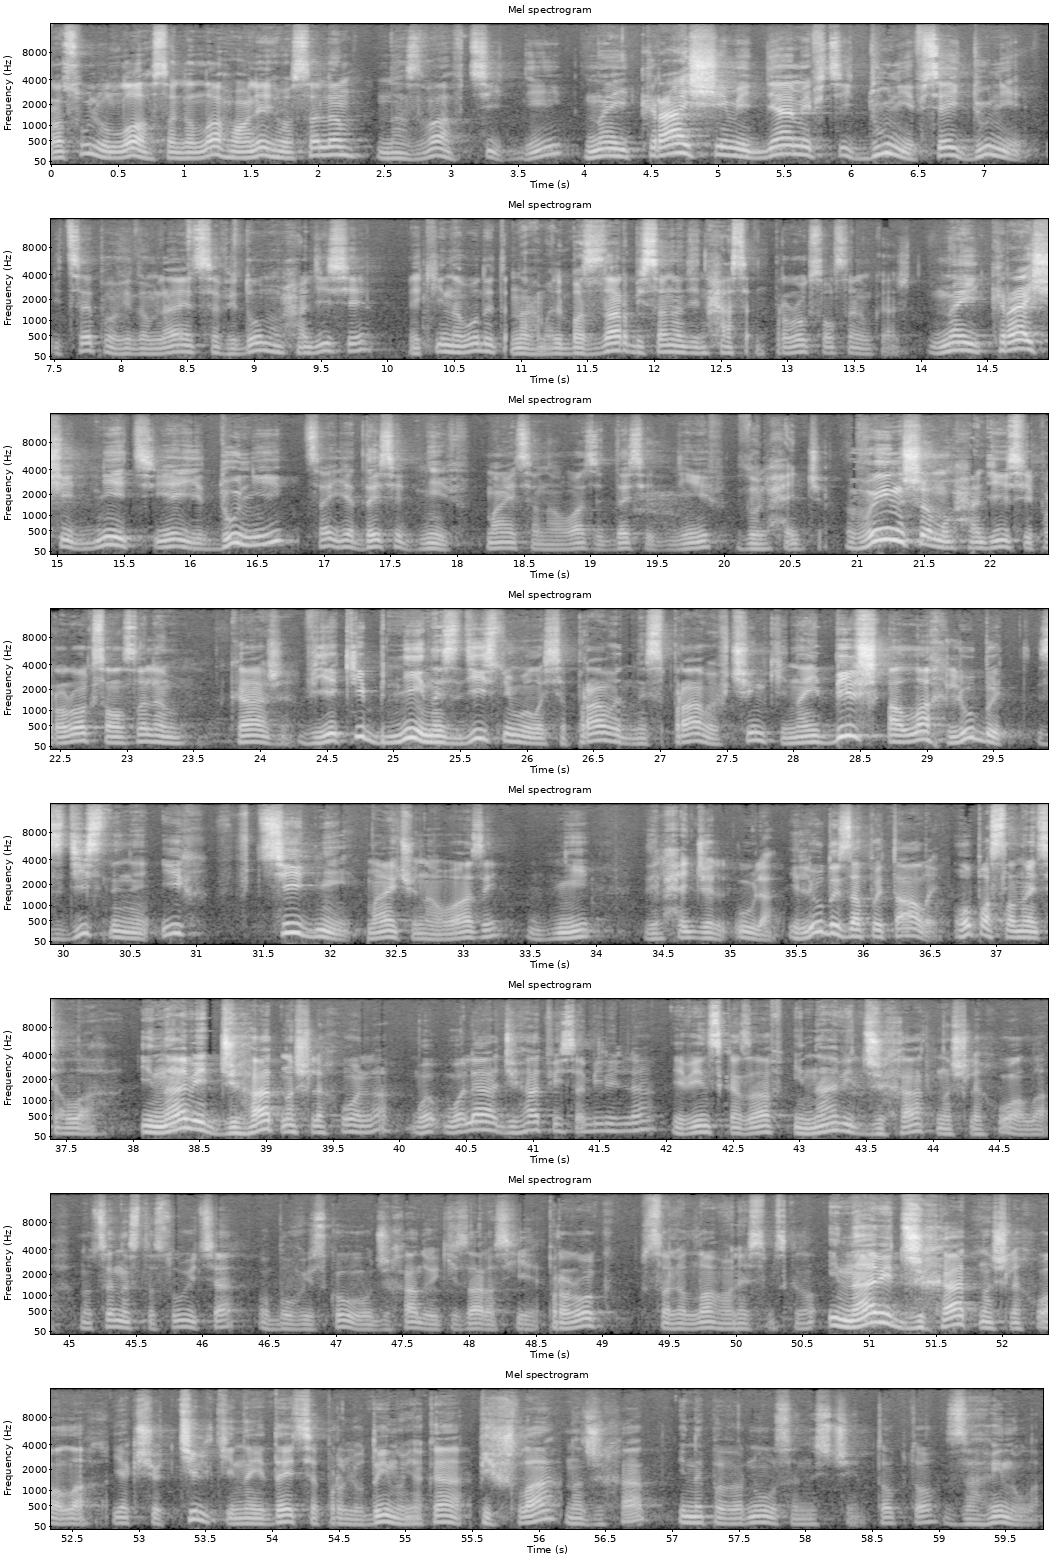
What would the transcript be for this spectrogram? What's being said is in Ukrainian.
Расулюллах саллаллаху алейхи вассалям назвав ці дні найкращими днями в цій дуні, всій дуні. І це повідомляється в відомому хадісі, який наводить нам Аль-Базар бісанадін Хасан. Пророк Салсалям каже: найкращі дні цієї дуні це є 10 днів. Мається на увазі 10 днів Зульхіджа. В іншому хадісі пророк Салсалям каже, в які б дні не здійснювалися праведні справи, вчинки, найбільш Аллах любить здійснення їх в ці дні, маючи на увазі дні Зільхіджа Уля. І люди запитали, о посланець Аллаха, і навіть джихад на шляху Аллах, воля джихад фі. І він сказав, і навіть джихад на шляху Аллах. Ну це не стосується обов'язкового джихаду, який зараз є. Пророк Саллаллаху алейсам сказав, і навіть джихад на шляху Аллаха, якщо тільки не йдеться про людину, яка пішла на джихад і не повернулася ні з чим, тобто загинула.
